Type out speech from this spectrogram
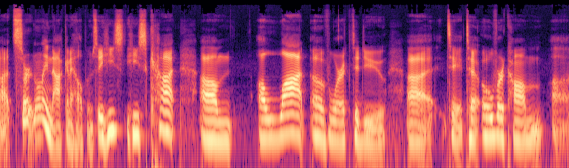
Uh, it's certainly not going to help him. So he's he's got. Um, a lot of work to do uh, to to overcome uh,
